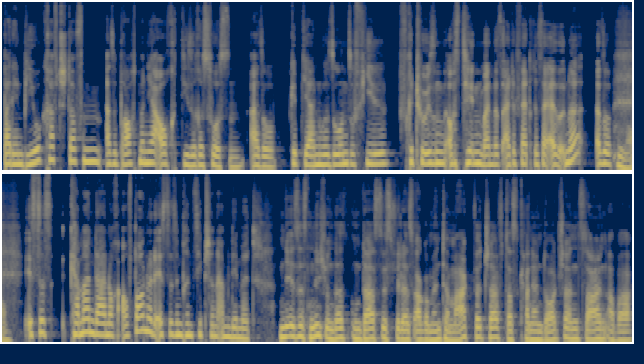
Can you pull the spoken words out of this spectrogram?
Bei den Biokraftstoffen, also braucht man ja auch diese Ressourcen. Also gibt ja nur so und so viel Fritteusen, aus denen man das alte Fett recycelt. Also, ne? Also genau. ist das, kann man da noch aufbauen oder ist das im Prinzip schon am Limit? Nee, ist es nicht. Und das, und das ist wieder das Argument der Marktwirtschaft. Das kann in Deutschland sein, aber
